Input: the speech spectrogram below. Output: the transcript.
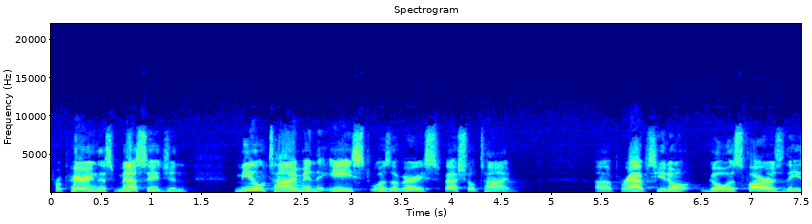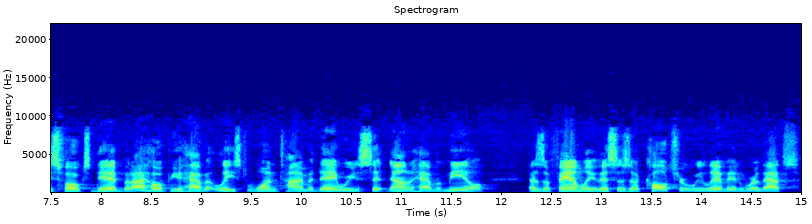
preparing this message, and mealtime in the East was a very special time. Uh, perhaps you don't go as far as these folks did, but I hope you have at least one time a day where you sit down and have a meal as a family. This is a culture we live in where that's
